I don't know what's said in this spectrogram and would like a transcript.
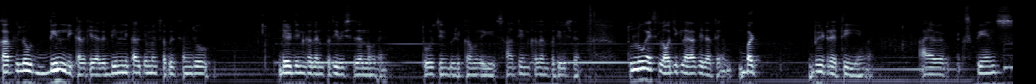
काफ़ी लोग दिन निकल के जाते दिन निकाल के मैं सब समझो, डेढ़ दिन का गणपति विसर्जन हो रहा है तो उस दिन भीड़ कम रहेगी, सात दिन का गणपति विसर्जन। तो लोग ऐसे लॉजिक लगा के जाते हैं बट भीड़ रहती ही है भाई। I have experience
